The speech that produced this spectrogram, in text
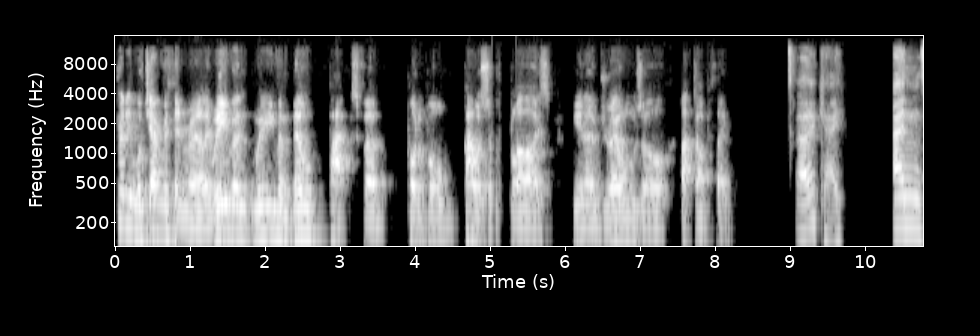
pretty much everything really. We even we even build packs for portable power supplies, you know, drills or that type of thing. Okay, and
